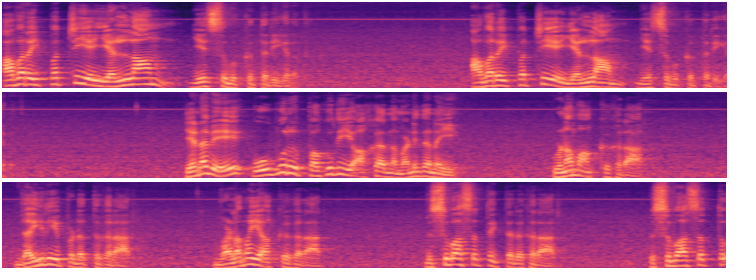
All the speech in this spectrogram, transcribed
அவரை பற்றிய எல்லாம் இயேசுவுக்கு தெரிகிறது. அவரை பற்றிய எல்லாம் இயேசுவுக்கு தெரிகிறது. எனவே ஒவ்வொரு பகுதியாக அந்த மனிதனை குணமாக்குகிறார் தைரியப்படுத்துகிறார் வளமையாக்குகிறார் விசுவாசத்தை தருகிறார். விசுவாசத்தோ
